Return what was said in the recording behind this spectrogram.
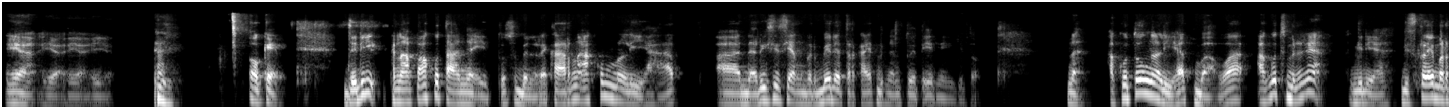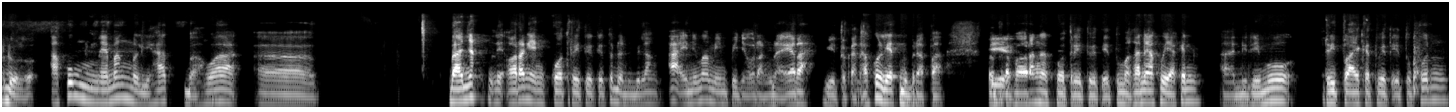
Iya, iya, iya, iya. Oke, Jadi kenapa aku tanya itu sebenarnya karena aku melihat uh, dari sisi yang berbeda terkait dengan tweet ini gitu. Nah, aku tuh ngelihat bahwa aku sebenarnya gini ya, disclaimer dulu. Aku memang melihat bahwa uh, banyak orang yang quote retweet itu dan bilang ah ini mah mimpinya orang daerah gitu kan. Aku lihat beberapa beberapa yeah. orang nge-quote retweet itu. Makanya aku yakin uh, dirimu reply ke tweet itu pun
